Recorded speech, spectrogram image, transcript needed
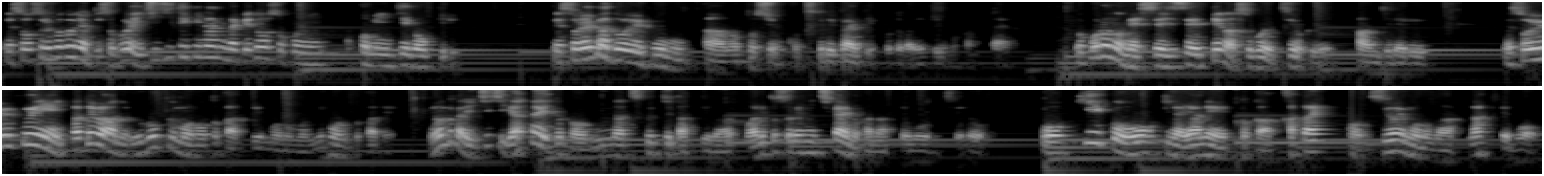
でそうすることによって、そこが一時的なんだけど、そこにコミュニティが起きる。でそれがどういうふうにあの都市をこう作り変えていくことができるのかみたいなところのメッセージ性っていうのはすごい強く感じれるでそういうふうに、例えばあの動くものとかっていうものも日本とかで、日本とかで一時屋台とかをみんな作ってたっていうのは割とそれに近いのかなって思うんですけど、大きいこう大きな屋根とか硬い強いものがなくても、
